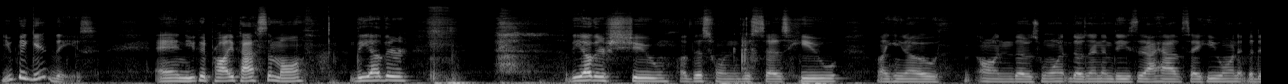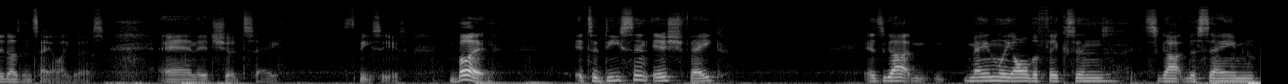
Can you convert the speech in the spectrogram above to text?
you could get these and you could probably pass them off. The other the other shoe of this one just says Hue, like you know, on those one those NMDs that I have say Hue on it, but it doesn't say it like this, and it should say species. But it's a decent-ish fake. It's got mainly all the fixins. It's got the same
